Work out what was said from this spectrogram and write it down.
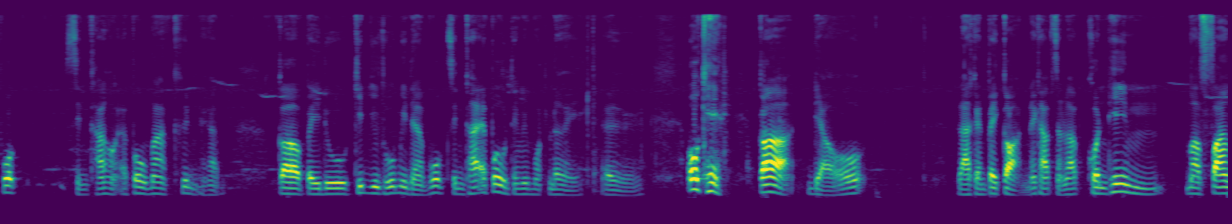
พวกสินค้าของ Apple มากขึ้นนะครับ ก็ไปดูคลิป YouTube มีแต่พวกสินค้า Apple เต็มไปหมดเลยเออโอเค ก็เดี๋ยวลากันไปก่อนนะครับสำหรับคนที่ มาฟัง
